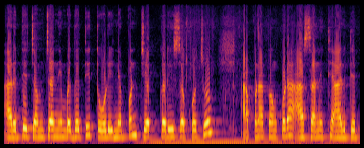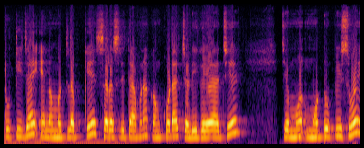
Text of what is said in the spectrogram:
આ રીતે ચમચાની મદદથી તોડીને પણ ચેક કરી શકો છો. આપણા કંકોડા આસાનીથી આ રીતે તૂટી જાય, એનો મતલબ કે સરસ રીતે આપણા કંકોડા ચડી ગયા છે. જે મોટું પીસ હોય,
